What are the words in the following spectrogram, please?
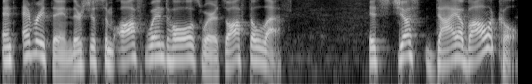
and everything. There's just some off-wind holes where it's off the left. It's just diabolical.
